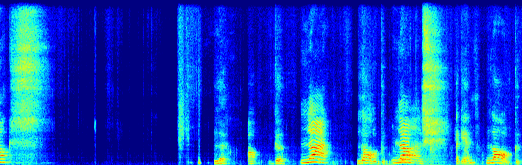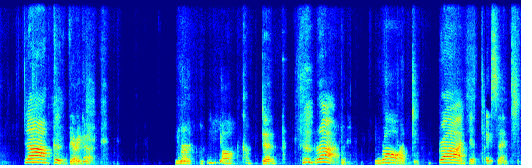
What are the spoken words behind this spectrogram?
ox, เลออกก lot, log lot, again log log, very good r o d rod, rod rod, excellent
